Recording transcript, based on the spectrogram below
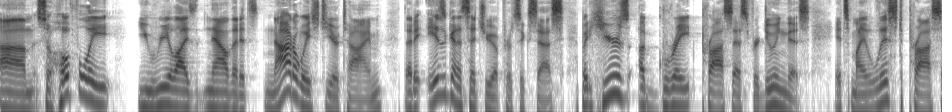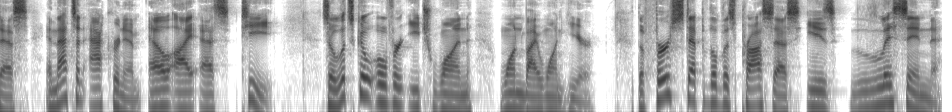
Um, so hopefully you realize now that it's not a waste of your time, that it is going to set you up for success. But here's a great process for doing this it's my list process, and that's an acronym L I S T. So let's go over each one one by one here. The first step of the list process is listen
